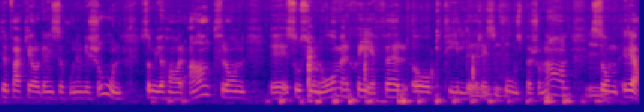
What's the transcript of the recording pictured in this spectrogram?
den fackliga organisationen Vision som ju har allt från eh, socionomer, chefer och till receptionspersonal som, ja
